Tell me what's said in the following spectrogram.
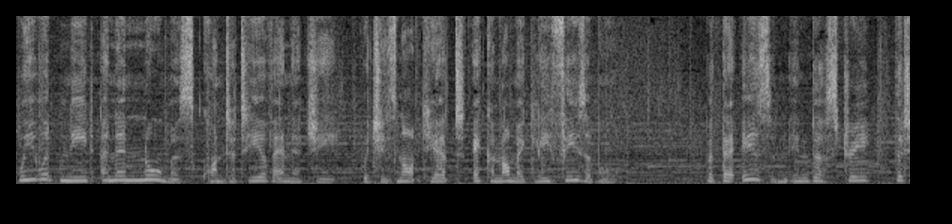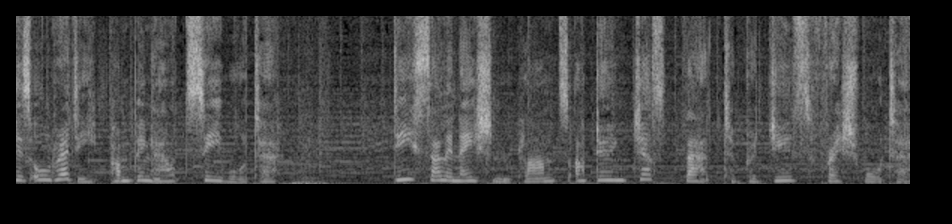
we would need an enormous quantity of energy, which is not yet economically feasible. But there is an industry that is already pumping out seawater. Desalination plants are doing just that to produce fresh water.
